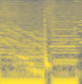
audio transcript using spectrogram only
Woo!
